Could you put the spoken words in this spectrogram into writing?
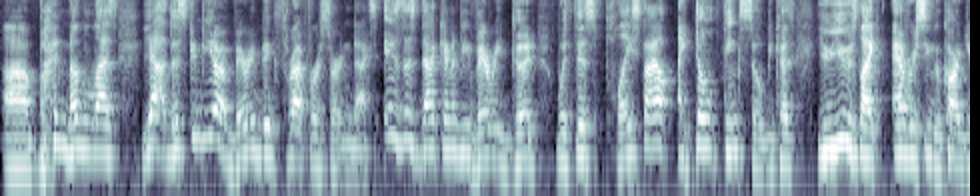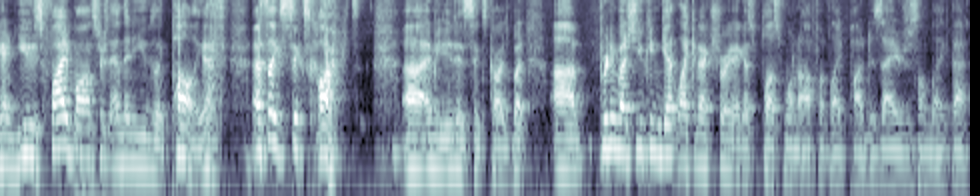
Uh, but nonetheless, yeah, this can be a very big threat for certain decks. Is this deck going to be very good with this playstyle? I don't think so because you use like every single card you can. use five monsters and then you use like Poly. That's, that's like six cards. Uh, I mean, it is six cards, but uh, pretty much you can get like an extra, I guess, plus one off of like Pot of Desires or something like that.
